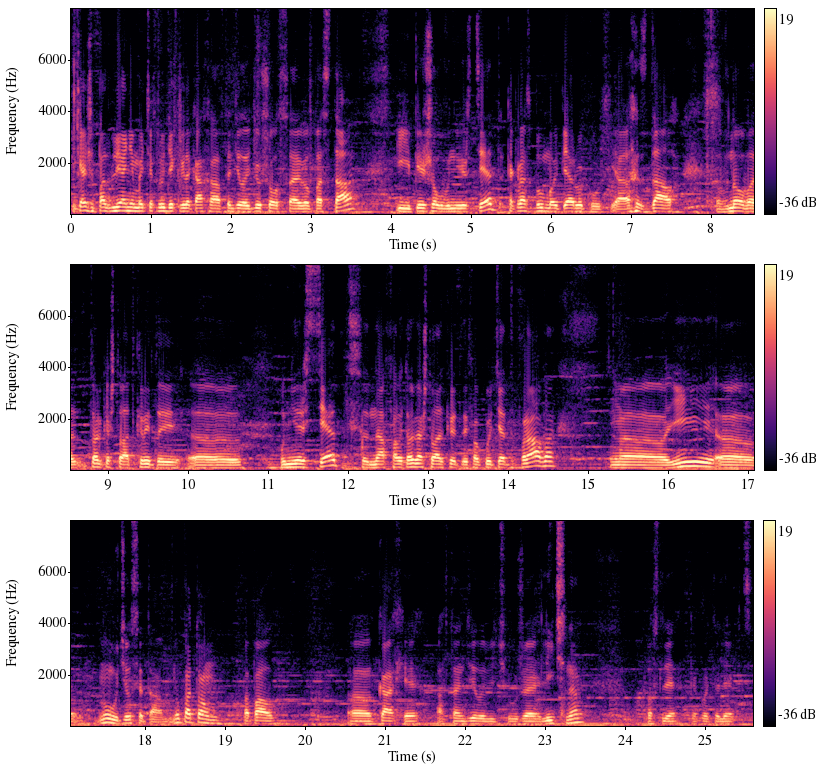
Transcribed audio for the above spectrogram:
И, конечно, под влиянием этих людей, когда Каха Автандилович ушел с своего поста и перешел в университет, как раз был мой первый курс. Я сдал в ново только что открытый э, университет, на только что открытый факультет права. э, и э, ну, учился там. Ну, потом попал э, Кахе Автандиловичу уже лично после какой-то лекции.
